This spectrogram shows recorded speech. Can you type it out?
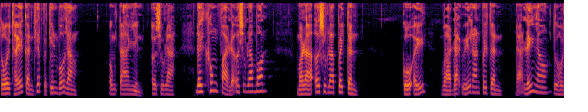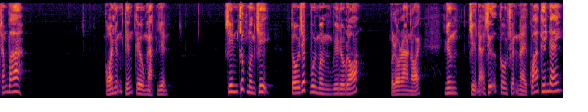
tôi thấy cần thiết phải tuyên bố rằng ông ta nhìn Ursula. Đây không phải là Ursula Bond, mà là Ursula Payton. Cô ấy và đại úy Rand Payton đã lấy nhau từ hồi tháng 3. Có những tiếng kêu ngạc nhiên. Xin chúc mừng chị, tôi rất vui mừng vì điều đó. Flora nói, nhưng chị đã giữ câu chuyện này quá kín đấy.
